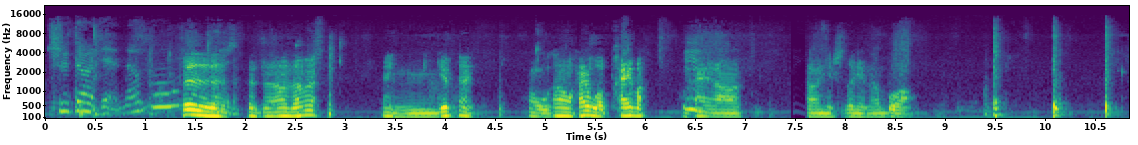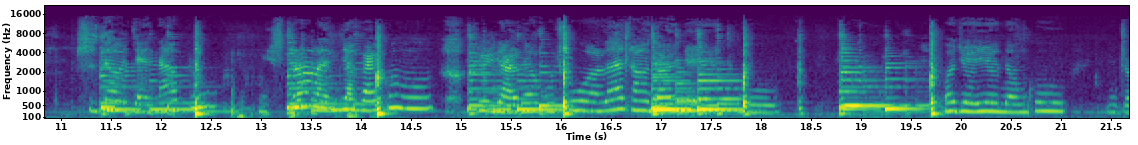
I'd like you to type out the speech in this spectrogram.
石头剪刀布。呃，咱咱咱们，哎，你你别看，我看我还是我拍吧，我看一下啊然后你石头剪刀布啊。石头剪刀布，你上了就白哭，谁也认不出我来唱的泥土。我却也能哭，你走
